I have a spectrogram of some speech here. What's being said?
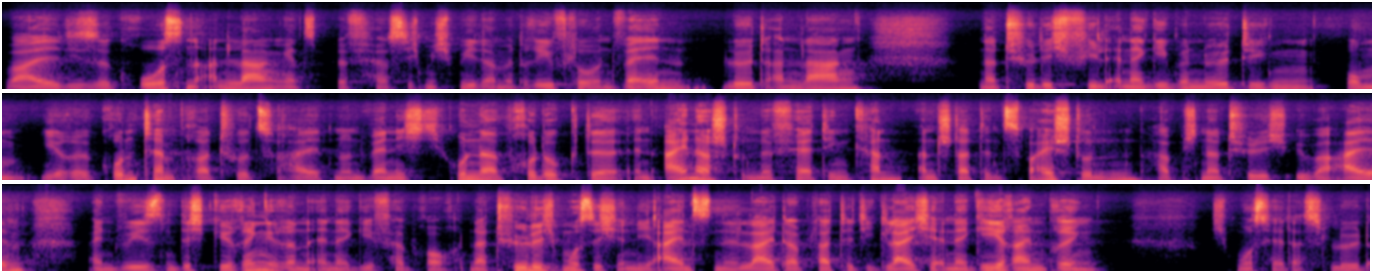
weil diese großen Anlagen, jetzt befasse ich mich wieder mit Reflow- und Wellenlötanlagen, natürlich viel Energie benötigen, um ihre Grundtemperatur zu halten. Und wenn ich 100 Produkte in einer Stunde fertigen kann, anstatt in zwei Stunden, habe ich natürlich über allem einen wesentlich geringeren Energieverbrauch. Natürlich muss ich in die einzelne Leiterplatte die gleiche Energie reinbringen. Ich muss ja das, Löt,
